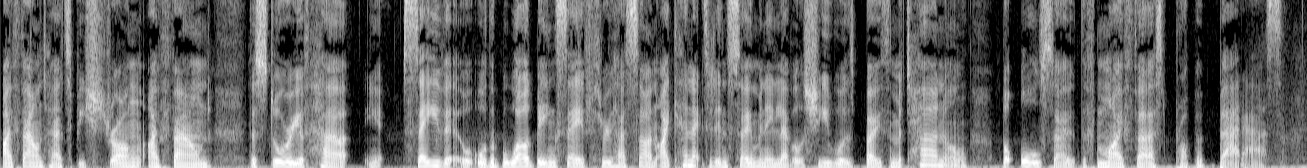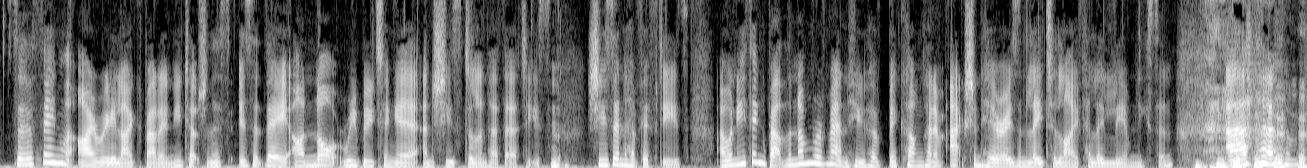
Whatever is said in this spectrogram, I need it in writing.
I found her to be strong. I found the story of her you know, save it or, or the world being saved through her son. I connected in so many levels. She was both maternal, but also the, my first proper badass. So the thing that I really like about it, and you touched on this, is that they are not rebooting it, and she's still in her thirties. She's in her fifties, and when you think about the number of men who have become kind of action heroes in later life, hello Liam Neeson, um,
